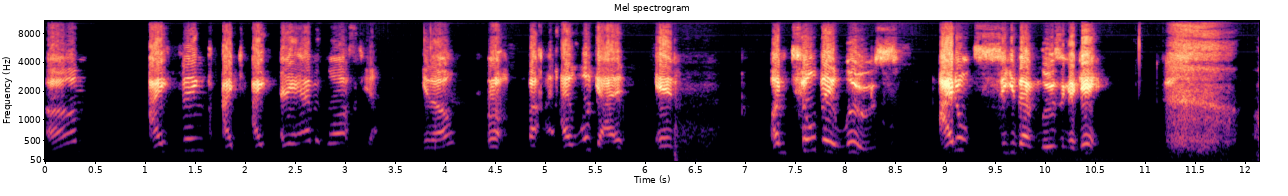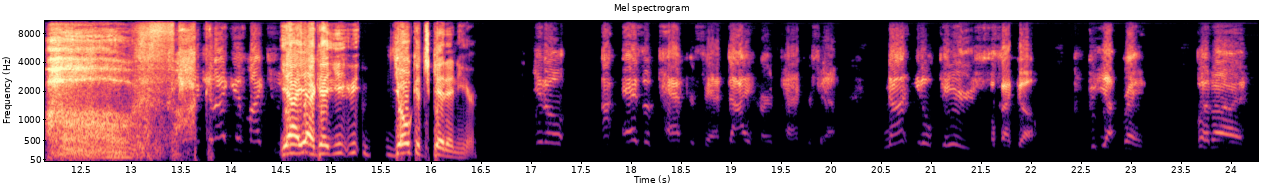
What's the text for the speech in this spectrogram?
Um, I think I, I they haven't lost yet. You know, but I I look at it, and until they lose, I don't see them losing a game. Oh fuck. Can I give my two Yeah, yeah. Get you, you- Jokic, get in here. You know, as a Packer fan, diehard Packer fan, not you know Bears. Hope I go. But yeah, right. But uh, the Bears.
